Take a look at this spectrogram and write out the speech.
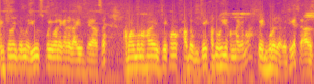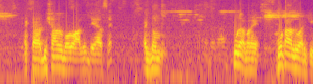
একজনের জন্য ইউজ পরিমাণ এখানে রাইস দেওয়া আছে। আমার মনে হয় যে কোনো খাদ্য যে হয়ে হন না কেন, পেট ভরে যাবে, ঠিক আছে? আর একটা বিশাল বড় আলু দেয়া আছে। একদম পুরা মানে গোটা আলু আর কি।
